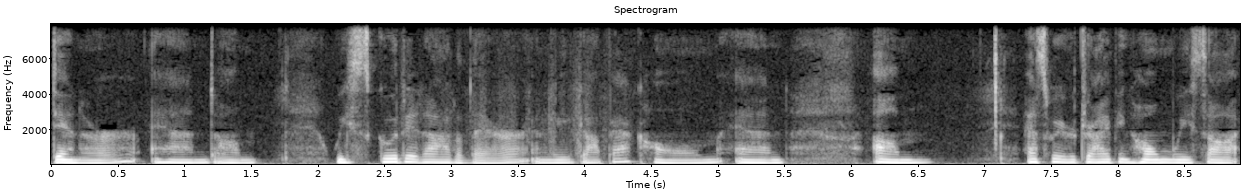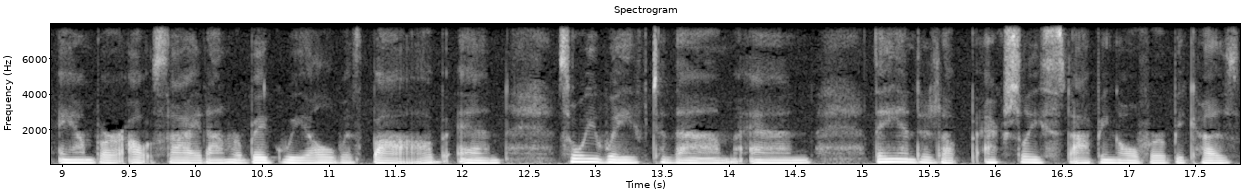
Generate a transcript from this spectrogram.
dinner and um, we scooted out of there and we got back home. And um, as we were driving home, we saw Amber outside on her big wheel with Bob. And so we waved to them and they ended up actually stopping over because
